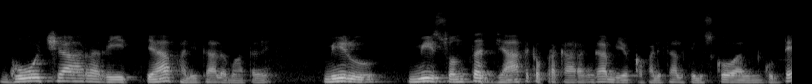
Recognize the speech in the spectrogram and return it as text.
గోచార రీత్యా ఫలితాలు మాత్రమే. మీరు మీ సొంత జాతక ప్రకారంగా మీ యొక్క ఫలితాలు తెలుసుకోవాలనుకుంటే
